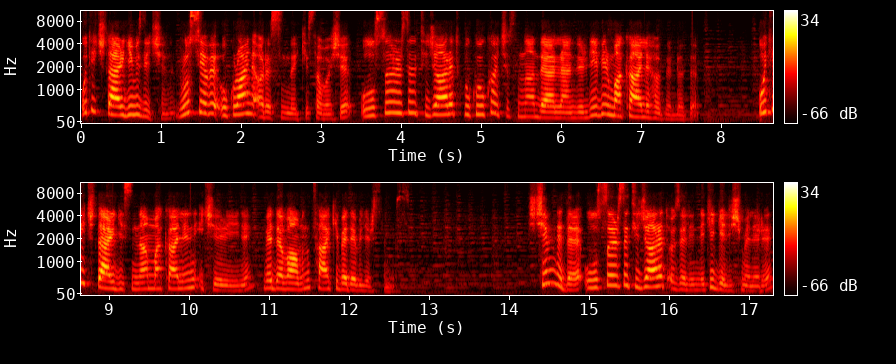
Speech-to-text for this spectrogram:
Utiç dergimiz için Rusya ve Ukrayna arasındaki savaşı uluslararası ticaret hukuku açısından değerlendirdiği bir makale hazırladı. Utiç dergisinden makalenin içeriğini ve devamını takip edebilirsiniz. Şimdi de uluslararası ticaret özelindeki gelişmeleri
